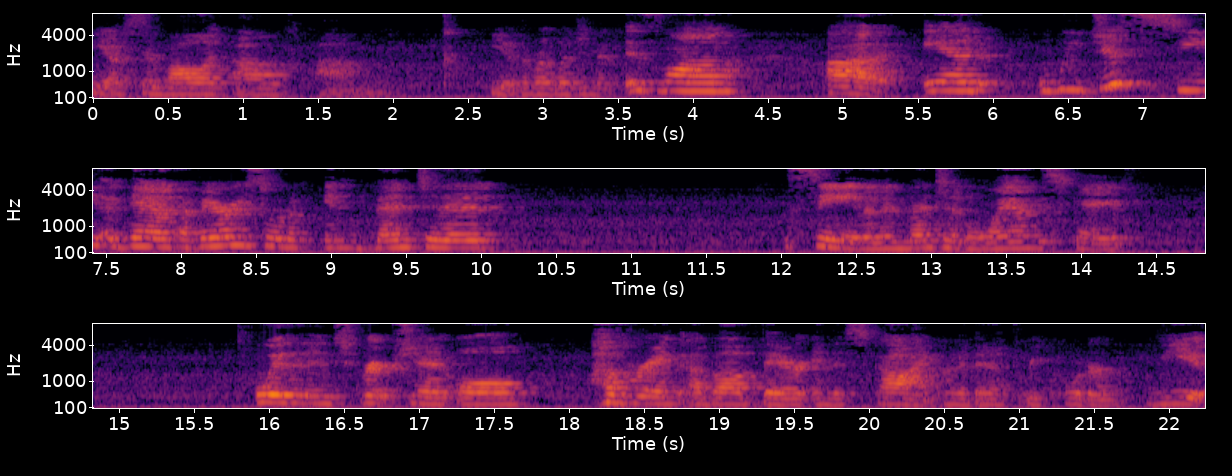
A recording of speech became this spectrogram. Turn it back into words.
you know, symbolic of, um, you know, the religion of Islam. Uh, and we just see, again, a very sort of invented scene, an invented landscape with an inscription all hovering above there in the sky, kind of in a three-quarter view.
